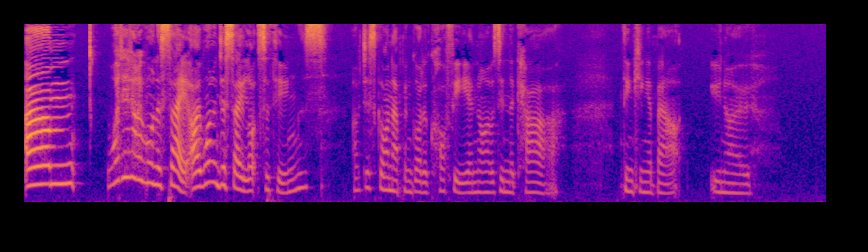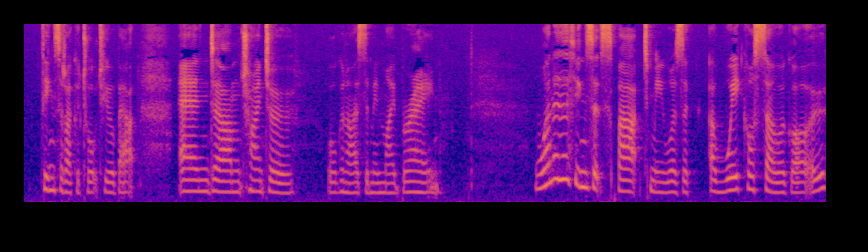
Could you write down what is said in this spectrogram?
Um, what did I want to say? I wanted to say lots of things. I've just gone up and got a coffee and I was in the car thinking about, you know, things that I could talk to you about and um, trying to organize them in my brain. One of the things that sparked me was a, a week or so ago,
